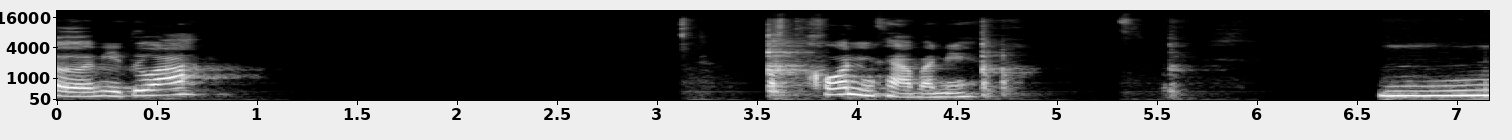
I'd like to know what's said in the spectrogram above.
อ นี่ตัวข้นค่ะบันนี้ อืม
